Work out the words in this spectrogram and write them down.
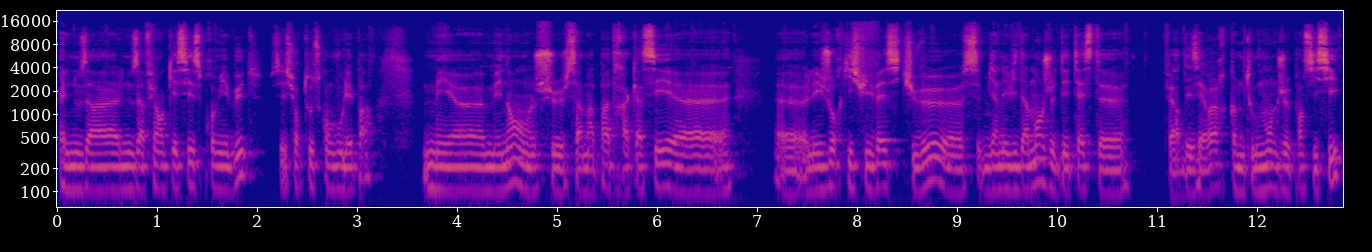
elle nous a, elle nous a fait encaisser ce premier but. C'est surtout ce qu'on voulait pas. Mais, mais non, je, ça m'a pas tracassé. Euh, les jours qui suivaient, si tu veux, euh, bien évidemment, je déteste euh, faire des erreurs, comme tout le monde, je pense ici.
